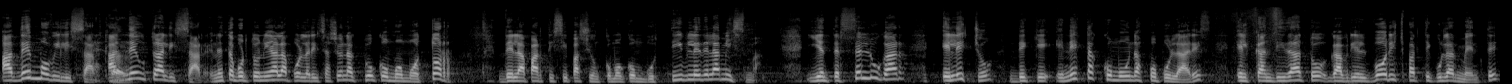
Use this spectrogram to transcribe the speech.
a desmovilizar, a neutralizar. En esta oportunidad la polarización actuó como motor de la participación, como combustible de la misma. Y en tercer lugar, el hecho de que en estas comunas populares el candidato Gabriel Boric particularmente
